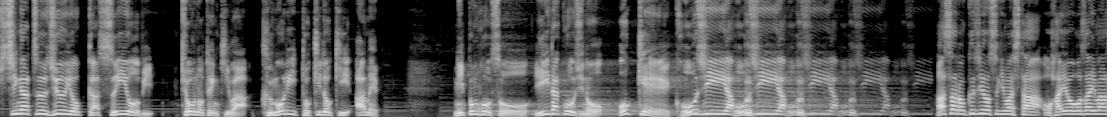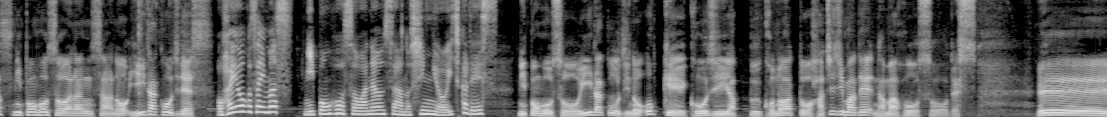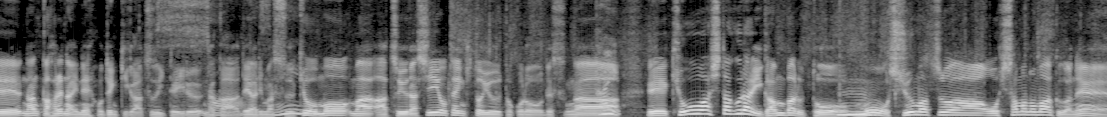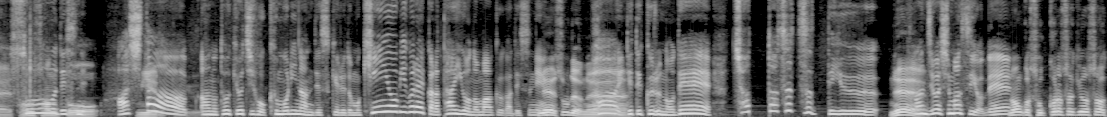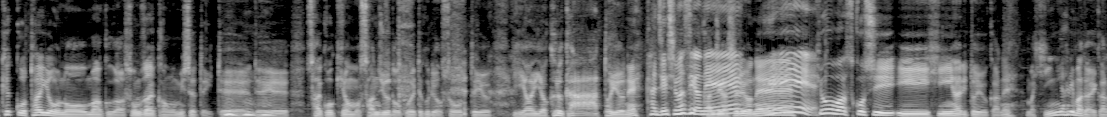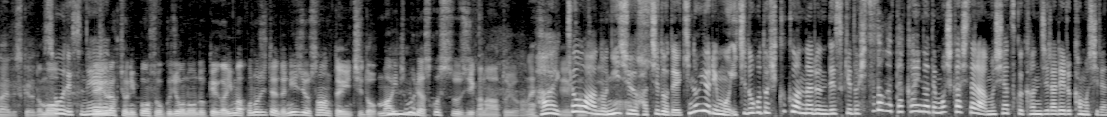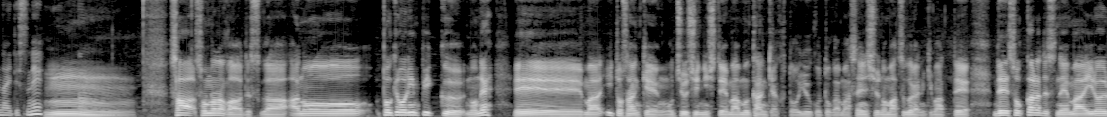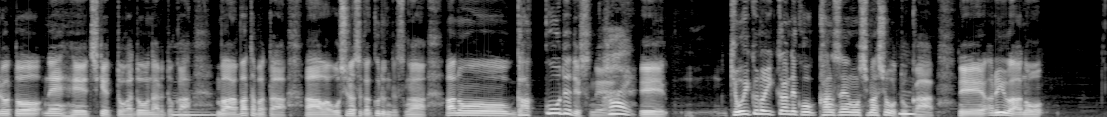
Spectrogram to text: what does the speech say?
7月14日水曜日今日の天気は曇り時々雨。日本放送飯田浩二の OK 工事アップ。朝6時を過ぎました。おはようございます。日本放送アナウンサーの飯田浩二です。おはようございます。日本放送アナウンサーの新業一華です。日本放送飯田浩二の OK 工事アップ。この後8時まで生放送ですえー、なんか晴れないね、お天気が続いている中であります。すね、今日も、まあ、梅雨らしいお天気というところですが、はい、えー、今日明日ぐらい頑張ると、うん、もう週末はお日様のマークがね、さんさんと。明日はあの東京地方曇りなんですけれども金曜日ぐらいから太陽のマークがですねねそうだよね。はい出てくるのでちょっとずつっていう感じはしますよね。ねなんかそこから先はさ結構太陽のマークが存在感を見せていて、うんうんうん、で最高気温も30度を超えてくる予想っていういよいよ来るかというね感じがしますよね。感じがするよね。ね今日は少しひんやりというかね、まあ、ひんやりまではいかないですけれどもそうですね、有楽町日本屋上の温度計が今この時点で23.1度、まあ、いつもよりは少し涼しいかなというようなね。うん、はい、今日はあの28度で昨日よりも1度ほど低くはなるんですけど湿度が高いのでもしかしたら蒸し暑く感じられるかもしれないですね。うん。うんさあ、そんな中ですが、あの東京オリンピックのね、えー、まあ、1都3県を中心にして、まあ、無観客ということが、まあ、先週の末ぐらいに決まって、で、そこからですね、まあ、いろいろとね、えー、チケットがどうなるとか、まあ、バタバタ、あお知らせが来るんですが、あのー、学校でですね、はい、えー教育の一環でこう感染をしましょうとか、うん、えー、あるいはあの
